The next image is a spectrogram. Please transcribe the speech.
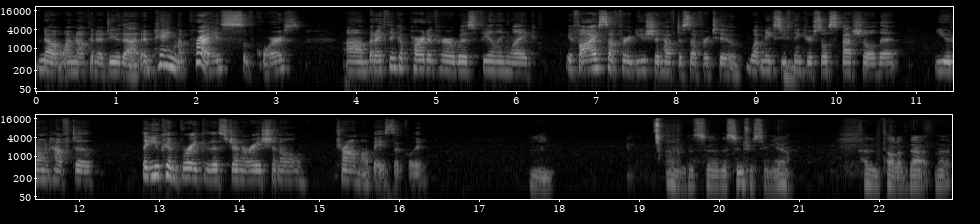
"No, I'm not going to do that," and paying the price, of course. Um, but I think a part of her was feeling like if I suffered, you should have to suffer too. What makes you mm. think you're so special that you don't have to, that you can break this generational trauma, basically? Mm. Oh, that's uh, that's interesting. Yeah, I hadn't thought of that, but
